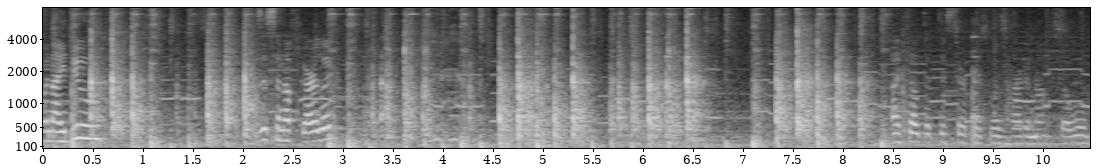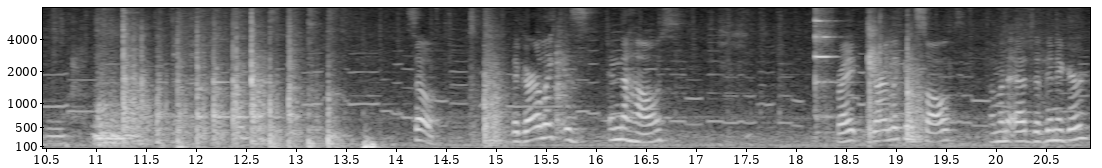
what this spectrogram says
When I do, is this enough garlic? I felt that this surface was hard enough, so we'll do. So, the garlic is in the house, right? Garlic and salt. I'm going to add the vinegar.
